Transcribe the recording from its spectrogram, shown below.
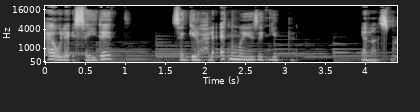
هؤلاء السيدات سجلوا حلقات مميزة جدا. يلا نسمع.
